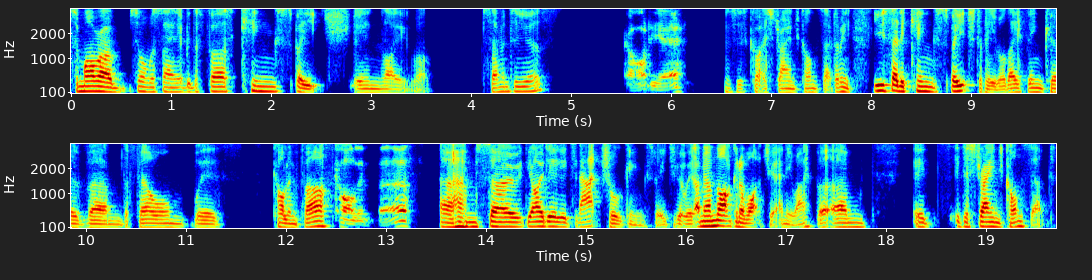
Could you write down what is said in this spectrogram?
tomorrow. Someone was saying it'd be the first king's speech in like what seventy years, God, yeah. which is quite a strange concept. I mean, you said a king's speech to people, they think of um, the film with Colin Firth. Colin Firth. Um, so the idea that it's an actual king's speech, is a bit weird. I mean, I'm not going to watch it anyway, but um, it's it's a strange concept.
